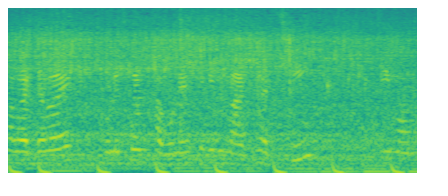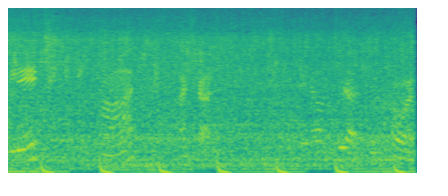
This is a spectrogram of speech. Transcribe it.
খাবার দাবার বলেছিলাম খাব না, এসে কিন্তু মাছ খাচ্ছি ডিম, অমলেট, ভাত আর ডাল। রাত্রের খাবার।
